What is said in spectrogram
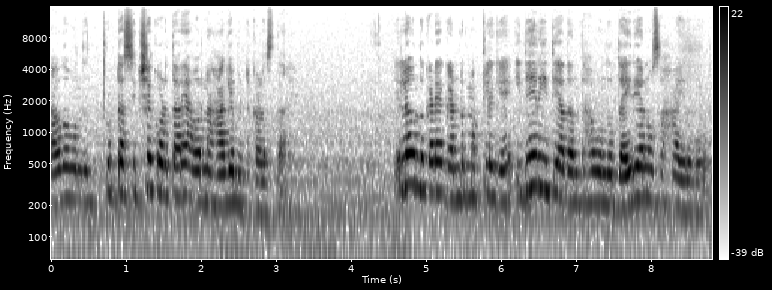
ಯಾವುದೋ ಒಂದು ಪುಟ್ಟ ಶಿಕ್ಷೆ ಕೊಡ್ತಾರೆ, ಅವ್ರನ್ನ ಹಾಗೆ ಬಿಟ್ಟು ಕಳಿಸ್ತಾರೆ. ಎಲ್ಲ ಒಂದು ಕಡೆ ಗಂಡು ಮಕ್ಕಳಿಗೆ ಇದೇ ರೀತಿಯಾದಂತಹ ಒಂದು ಧೈರ್ಯನೂ ಸಹ ಇರಬಹುದು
